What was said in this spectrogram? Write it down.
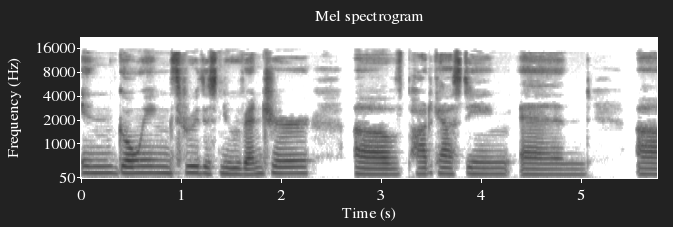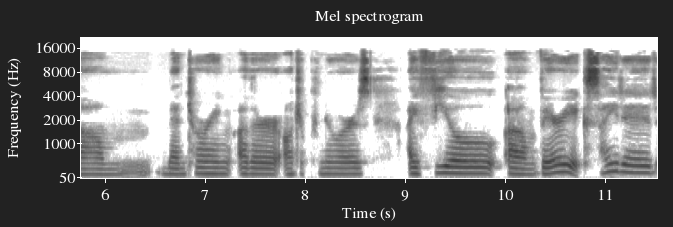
in going through this new venture of podcasting and um, mentoring other entrepreneurs. I feel um, very excited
